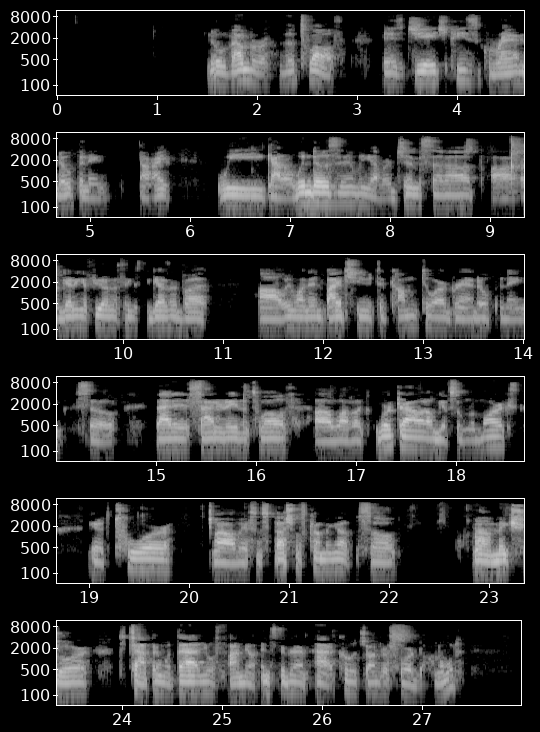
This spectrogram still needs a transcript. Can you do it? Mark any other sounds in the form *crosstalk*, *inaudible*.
November the twelfth, is GHP's grand opening. All right, we got our windows in, we got our gym set up, uh, we're getting a few other things together, but uh, we want to invite you to come to our grand opening. So that is Saturday the 12th. Uh, we'll have a workout, I'll give some remarks, get a tour. Uh, we have some specials coming up, so uh, make sure to tap in with that. You'll find me on Instagram at coach underscore Donald.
